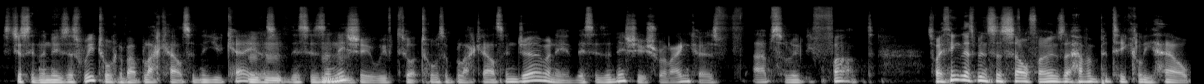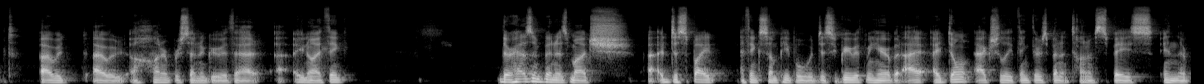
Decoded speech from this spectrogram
it's just in the news this week talking about blackouts in the UK. This, Mhm. this is an Mhm. issue. We've got talks of blackouts in Germany. This is an issue. Sri Lanka is f- absolutely fucked. So I think there's been some cell phones that haven't particularly helped. I would I would 100% agree with that. Uh, you know, I think there hasn't been as much, uh, despite I think some people would disagree with me here, but I, I don't actually think there's been a ton of space in the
